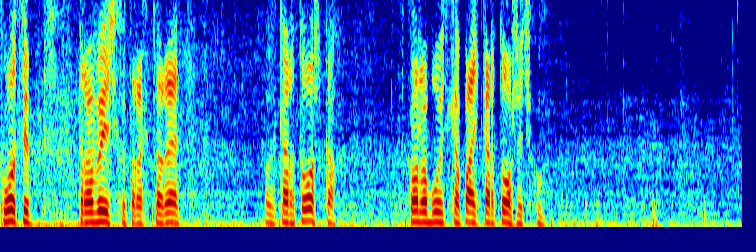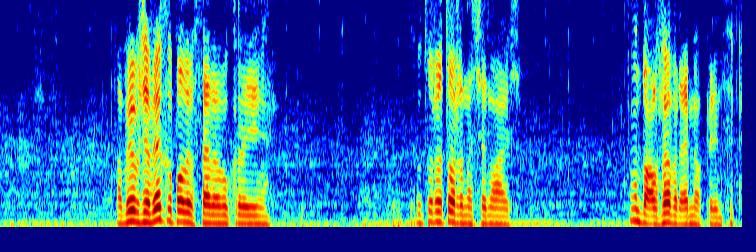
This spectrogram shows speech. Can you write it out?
Косить травичку тракторець. Ось картошка. Скоро будуть копати картошечку. А ви вже викопали в себе в Україні? Тут уже теж починають. Ну да, вже время, в принципі.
